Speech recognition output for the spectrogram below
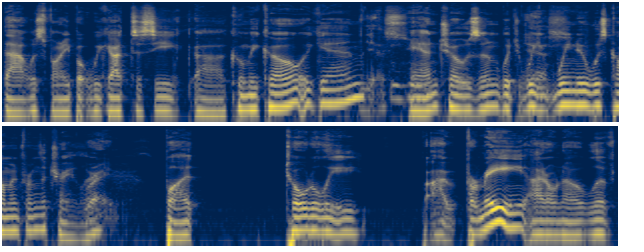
that was funny, but we got to see uh, Kumiko again, Yes. and Chozen, which Yes. we we knew was coming from the trailer, Right. But totally, I, for me, I don't know, lived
